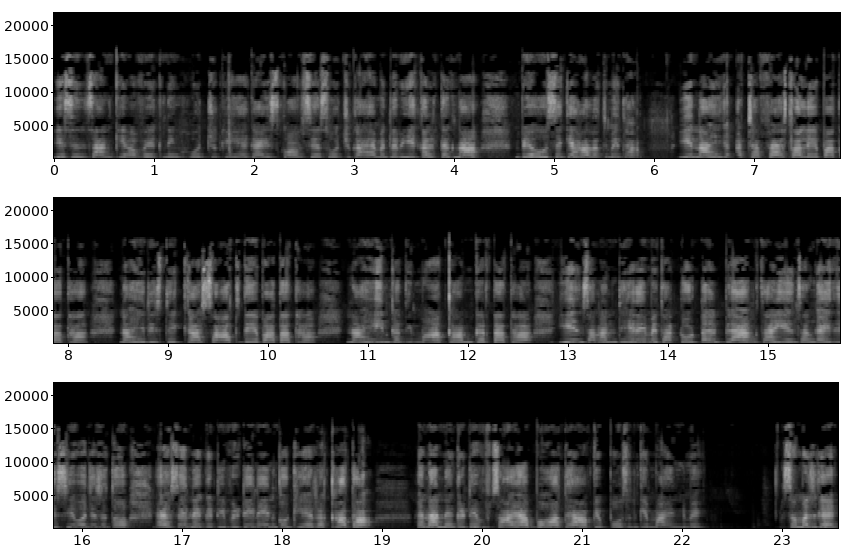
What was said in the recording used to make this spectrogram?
इस इंसान की अवेकनिंग हो चुकी है गाइस कॉन्सियस हो चुका है। मतलब ये कल तक ना बेहोशी के हालत में था। ये ना ही अच्छा फैसला ले पाता था, ना ही रिश्ते का साथ दे पाता था, ना ही इनका दिमाग काम करता था। ये इंसान अंधेरे में था टोटल ब्लैंक था ये इंसान गाइस इसी वजह से तो ऐसे नेगेटिविटी ने इनको घेर रखा था। है ना? नेगेटिव साया बहुत है आपके पर्सन के माइंड में। समझ गए?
